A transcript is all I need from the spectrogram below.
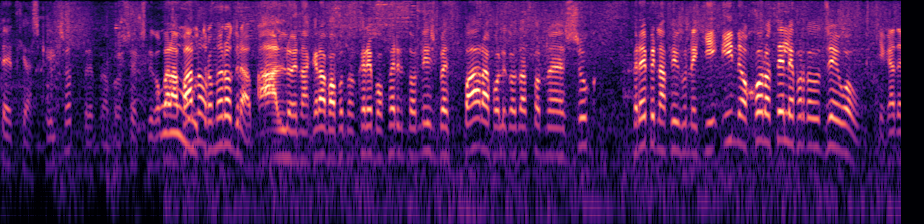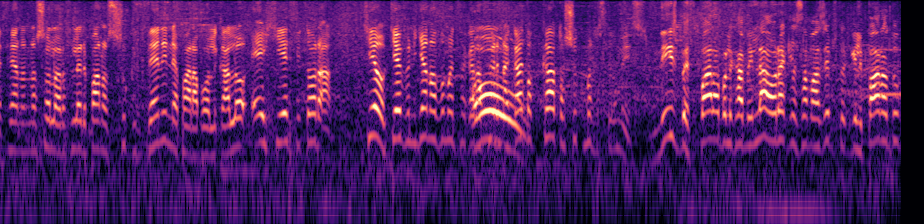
τέτοια skill shot. Πρέπει να προσέξει λίγο Ου, παραπάνω. τρομερό grab. Άλλο ένα grab από τον Κρέπο φέρνει τον Ισμπεθ πάρα πολύ κοντά στον ε, Σουκ. Πρέπει να φύγουν εκεί. Είναι ο χώρο τέλεια πρώτα τον JWO. Και κατευθείαν ένα solar flare πάνω στο Σουκ δεν είναι πάρα πολύ καλό. Έχει έρθει τώρα και ο Kevin για να δούμε τι θα καταφέρει Oh. να κάτω κάτω Σουκ μέχρι στιγμής. Νίσμπεθ πάρα πολύ χαμηλά. Ο Ρέκλες θα μαζέψει τον kill πάνω του.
